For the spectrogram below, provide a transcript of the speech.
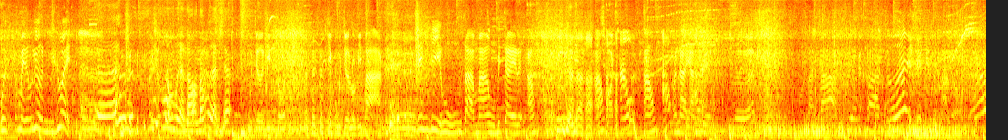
อุ้ยทำไมต้องเลือกอันนี้ด้วยต้องเหมือนต้องต้องเหมือนใช่กูเจอดิฟรถที่กูเจอรถวิบากเล่นดีหูสามมาหูไม่ใจเลยเอ้าเอ้าช็อตเอ้าเอ้าเอ้าอะไรอะ เออเฮ้ยเออ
